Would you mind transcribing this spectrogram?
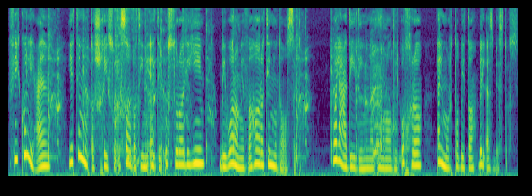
في كل عام يتم تشخيص إصابة مئات الأستراليين بورم الظهارة المتوسطة والعديد من الأمراض الأخرى المرتبطة بالأسبستوس.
